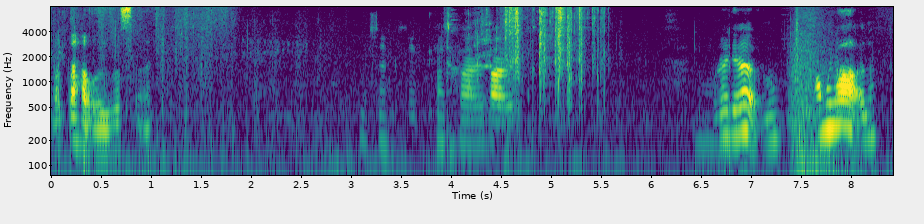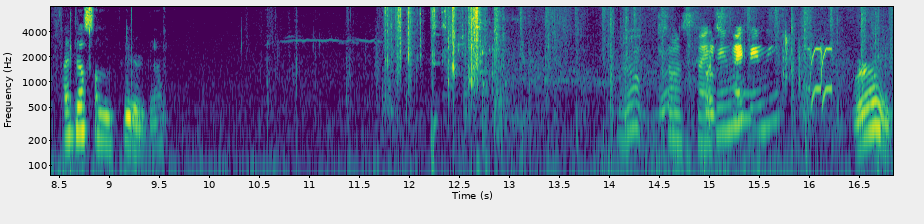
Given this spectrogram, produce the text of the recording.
What the hell is this thing? It's a, a card. Where'd it go? Oh my god, I just disappeared. Oh, someone's Someone's sniping me? sniping me? Where are you?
